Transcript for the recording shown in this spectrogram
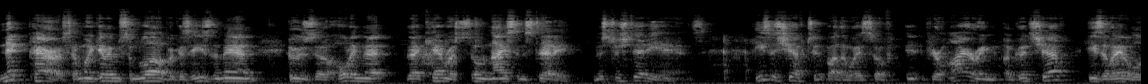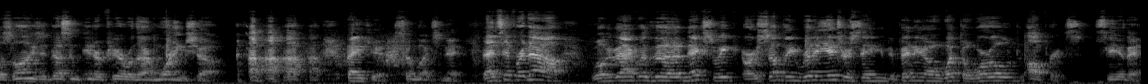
Nick Paris, I'm going to give him some love because he's the man who's uh, holding that, that camera so nice and steady. Mr. Steady Hands. He's a chef too, by the way. So if, if you're hiring a good chef, he's available as long as it doesn't interfere with our morning show. Thank you so much, Nick. That's it for now. We'll be back with uh, next week or something really interesting, depending on what the world offers. See you then.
